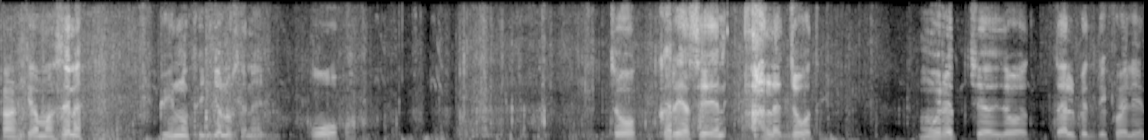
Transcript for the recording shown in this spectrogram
કારણ કે આમાં છે ને, ભીનું થઈ ગયેલું છે ને. ઓહો. જો ઘરે છે એની હાલત જુઓ તમે મુહૂર્ત છે, જો તેલપીતી ખોલી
